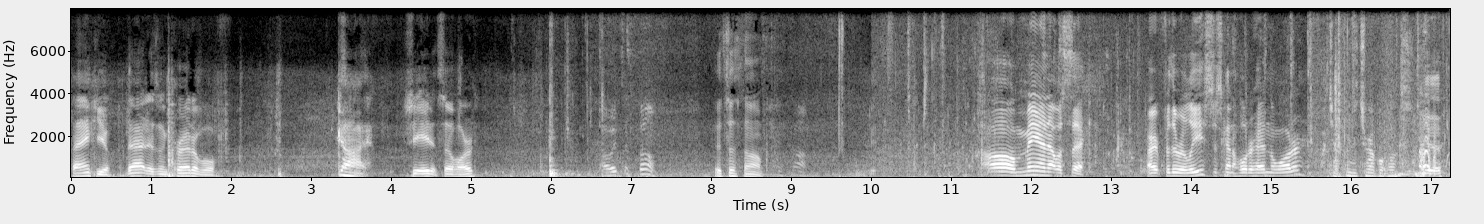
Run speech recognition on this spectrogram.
thank you. That is incredible. God, she ate it so hard. Oh, it's a thump. It's a thump. Oh man, that was sick. All right, for the release, just kind of hold her head in the water. Watch out for the treble hooks. Yeah.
